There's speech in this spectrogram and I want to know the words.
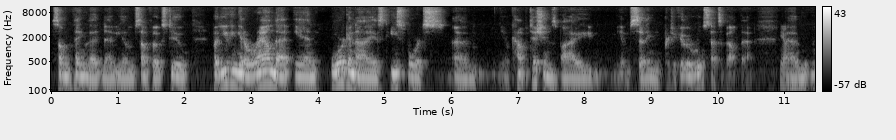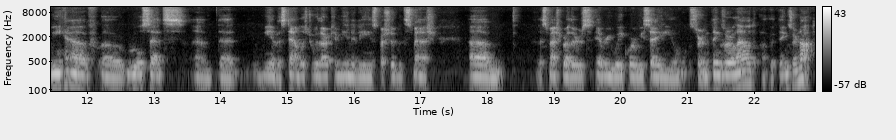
something that uh, you know some folks do, but you can get around that in organized esports um, competitions by you know, setting particular rule sets about that. Yeah. Um, we have uh, rule sets um, that we have established with our community, especially with Smash, um, the Smash Brothers, every week where we say, you know, certain things are allowed, other things are not,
